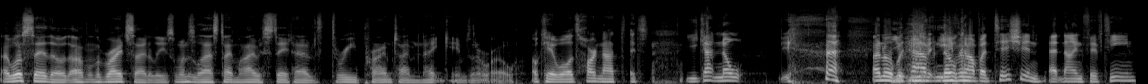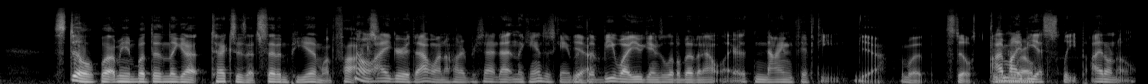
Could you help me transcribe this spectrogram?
I will say though, on the bright side at least, when's the last time Iowa State had three primetime night games in a row? Okay, well it's hard not. It's you got no. I know, you but have even, no even competition at 9:15. Still, but I mean, but then they got Texas at 7 p.m. on Fox. No, I agree with that one 100. percent That in the Kansas game, but Yeah. the BYU game's a little bit of an outlier. It's 9:15. yeah, but still, three I in a might row. be asleep. I don't know,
